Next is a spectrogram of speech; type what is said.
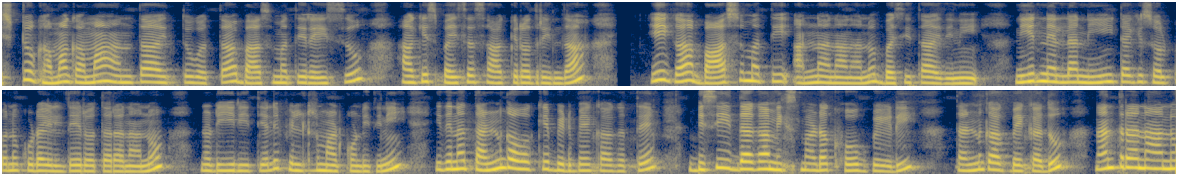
ಎಷ್ಟು ಘಮ ಘಮ ಅಂತ ಇತ್ತು ಗೊತ್ತಾ ಬಾಸುಮತಿ ರೈಸು? ಹಾಗೆ ಸ್ಪೈಸಸ್ ಹಾಕಿರೋದ್ರಿಂದ. ಈಗ ಬಾಸುಮತಿ ಅನ್ನನ ನಾನು ಬಸಿತಾ ಇದ್ದೀನಿ. ನೀರನ್ನೆಲ್ಲ ನೀಟಾಗಿ ಸ್ವಲ್ಪನೂ ಕೂಡ ಇಲ್ಲದೆ ಇರೋ ಥರ ನಾನು ನೋಡಿ ಈ ರೀತಿಯಲ್ಲಿ ಫಿಲ್ಟ್ರ್ ಮಾಡ್ಕೊಂಡಿದ್ದೀನಿ. ಇದನ್ನು ತಣ್ಣಗಾಗೋಕ್ಕೆ ಬಿಡಬೇಕಾಗುತ್ತೆ. ಬಿಸಿ ಇದ್ದಾಗ ಮಿಕ್ಸ್ ಮಾಡೋಕ್ಕೆ ಹೋಗಬೇಡಿ. ತಣ್ಣಗಾಗಬೇಕದು. ನಂತರ ನಾನು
